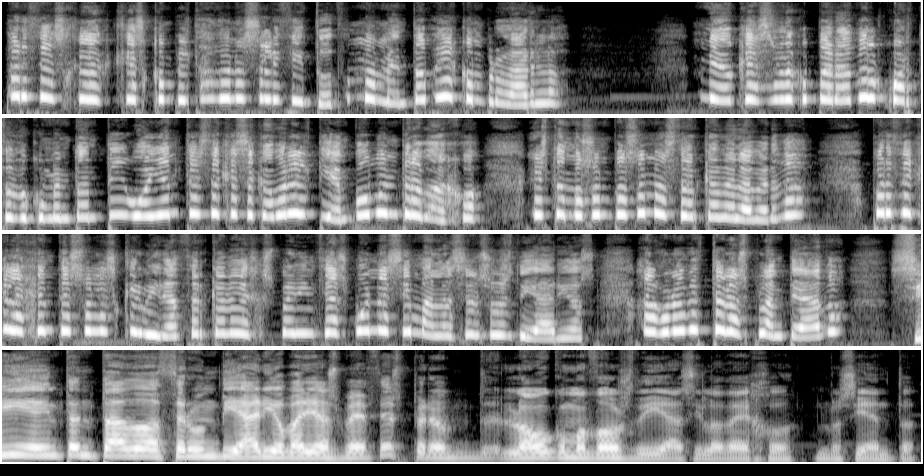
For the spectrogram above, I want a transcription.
Parece que- has completado una solicitud. Un momento, voy a comprobarlo. Veo que has recuperado el cuarto documento antiguo y antes de que se acabara el tiempo, buen trabajo. Estamos un paso más cerca de la verdad. Parece que la gente suele escribir acerca de experiencias buenas y malas en sus diarios. ¿Alguna vez te lo has planteado? Sí, he intentado hacer un diario varias veces, pero lo hago como dos días y lo dejo. Lo siento.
